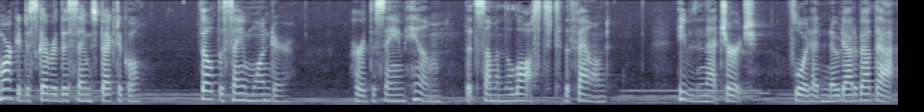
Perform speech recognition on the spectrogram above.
Mark had discovered this same spectacle, felt the same wonder, heard the same hymn that summoned the lost to the found. He was in that church. Floyd had no doubt about that.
